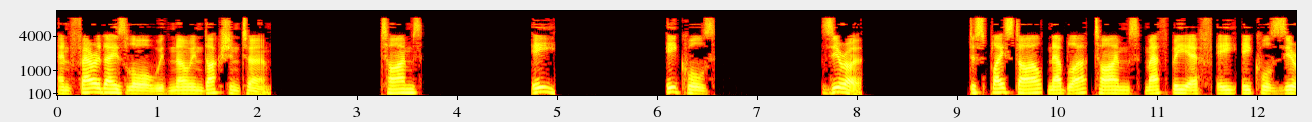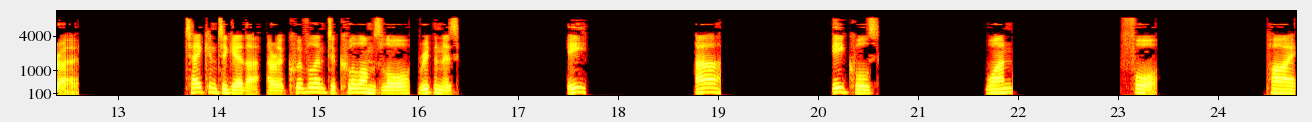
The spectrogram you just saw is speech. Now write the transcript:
and Faraday's law with no induction term times e equals 0 display style nabla times math bf e equals 0 taken together are equivalent to Coulomb's law written as e r equals 1 4 pi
